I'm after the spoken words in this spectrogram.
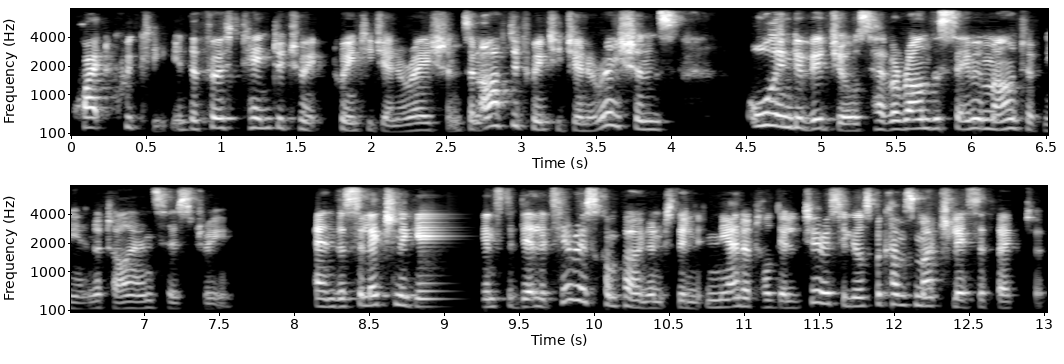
quite quickly in the first 10 to 20 generations. And after 20 generations, all individuals have around the same amount of Neanderthal ancestry. And the selection against the deleterious component, the Neanderthal deleterious alleles, becomes much less effective.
